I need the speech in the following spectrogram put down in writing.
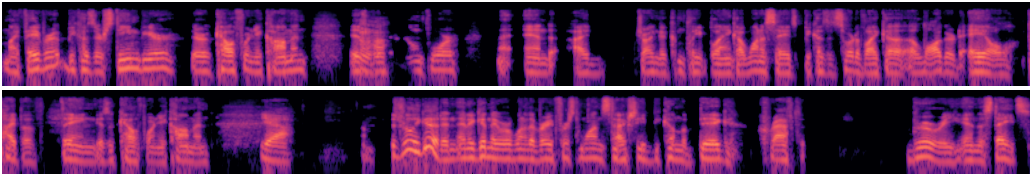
my favorite because their steam beer, their California Common, is Uh-huh. what they're known for. And I'm drawing a complete blank. I want to say it's because it's sort of like a, a lagered ale type of thing, is a California Common. yeah, Um, It's really good. And, and again, they were one of the very first ones to actually become a big craft brewery in the States.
